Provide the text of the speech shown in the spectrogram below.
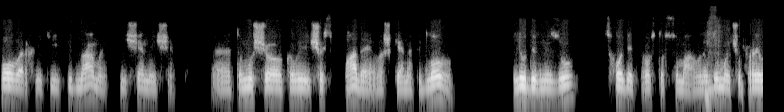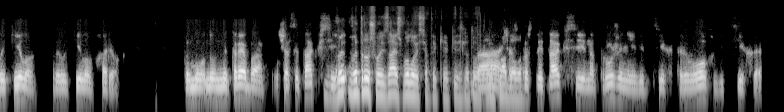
поверх, який під нами і ще нижче. Е, тому що коли щось падає важке на підлогу, люди внизу сходять просто з ума. Вони думають, що прилетіло, прилетіло в харьок. Тому ну не треба зараз і так всі Ви, витрушують, знаєш, волосся таке після того, як да, падало. просто і так всі напружені від цих тривог, від цих е,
